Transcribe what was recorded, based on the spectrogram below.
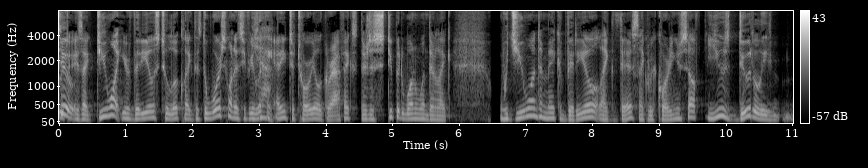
too. Is like, do you want your videos to look like this? The worst one is if you're Yeah. looking at any tutorial graphics. There's a stupid one when they're like, would you want to make a video like this, like recording yourself? Use doodly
